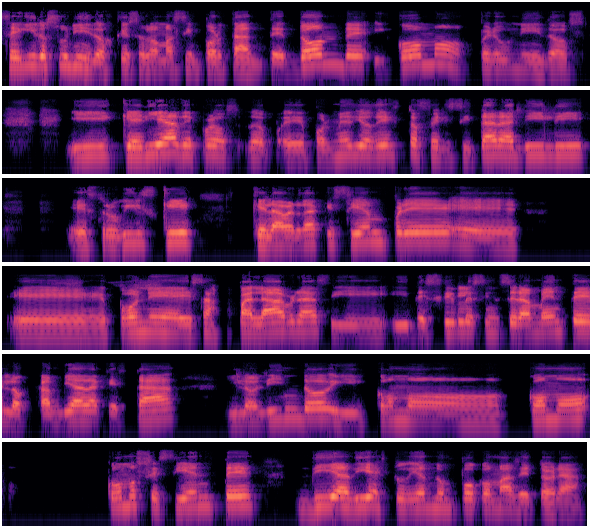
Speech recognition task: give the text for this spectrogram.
seguidos unidos, que eso es lo más importante. ¿Dónde y cómo? Pero unidos. Y quería, de, eh, por medio de esto, felicitar a Lili eh, Strubilski, que la verdad que siempre eh, eh, pone esas palabras y, y, decirle sinceramente lo cambiada que está y lo lindo y cómo, cómo, cómo se siente día a día estudiando un poco más de Torah.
